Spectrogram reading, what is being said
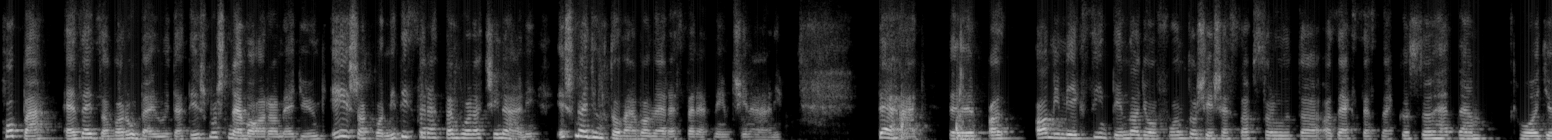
hoppá, ez egy zavaró beültetés, most nem arra megyünk, és akkor mit is szerettem volna csinálni, és megyünk tovább, amerre szeretném csinálni. Tehát, ami még szintén nagyon fontos, és ezt abszolút az Accessnek köszönhetem, hogy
